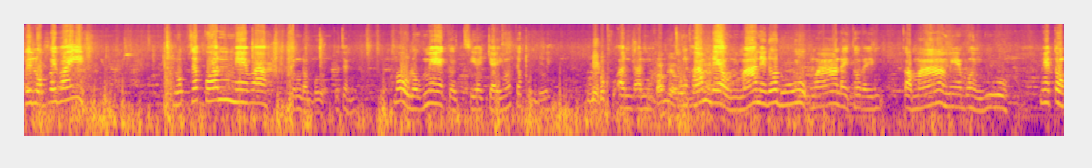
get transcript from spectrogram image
ไปหลบไว้ไว้ลบสักก้อนแม่ว่าจังระเบิดก็จันเมาเราแม่ก็เสียใจมาแต่ผุนเลยแม่บ่อันอันสงครามแล้วนี่มาเนี่ยเด้อลูกมาได้เท่าไรก็มาแม่บ่ให้อยู่แม่ต้อง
